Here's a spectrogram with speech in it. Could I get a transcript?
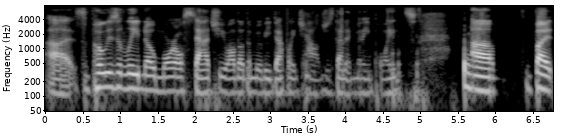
Uh, supposedly no moral statue, although the movie definitely challenges that at many points. Mhm. Um, but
